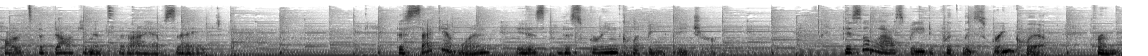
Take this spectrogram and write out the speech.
parts of documents that I have saved. The second one is the screen clipping feature. This allows me to quickly screen clip from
